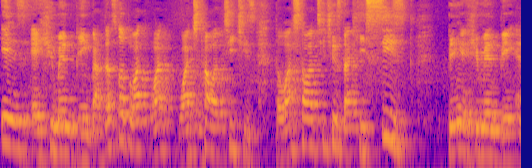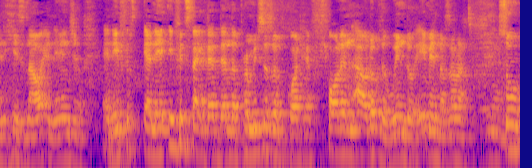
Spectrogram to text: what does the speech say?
is a human being." But that's not what what Watchtower teaches. The Watchtower teaches that he seized being a human being and he's now an angel. And if it's, and if it's like that, then the promises of God have fallen out of the window. Amen, Nazareth. Yeah. So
